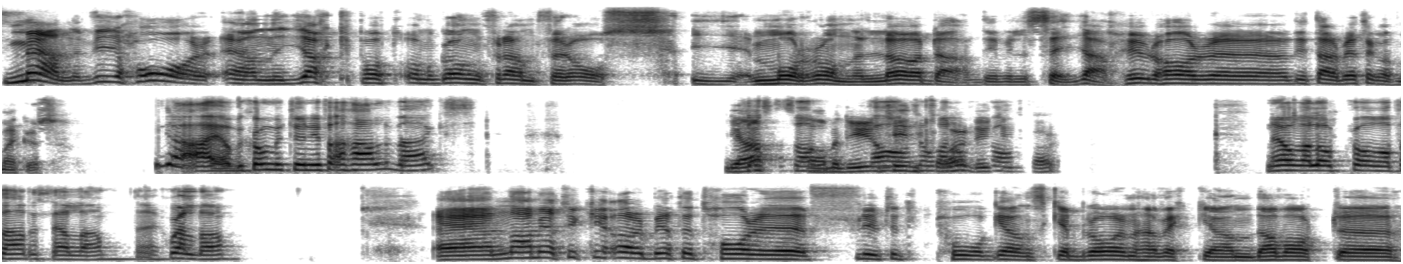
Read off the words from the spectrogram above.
Men vi har en jackpot-omgång framför oss i morgon, lördag, det vill säga. Hur har eh, ditt arbete gått, Marcus? Ja, jag har kommit till ungefär halvvägs. Ja, ja men det är ju Ja, tid kvar. Det är tid kvar. Några lopp kvar att färdigställa. Eh, Själv då? Eh, nej, men jag tycker arbetet har eh, flutit på ganska bra den här veckan. Det har varit eh,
